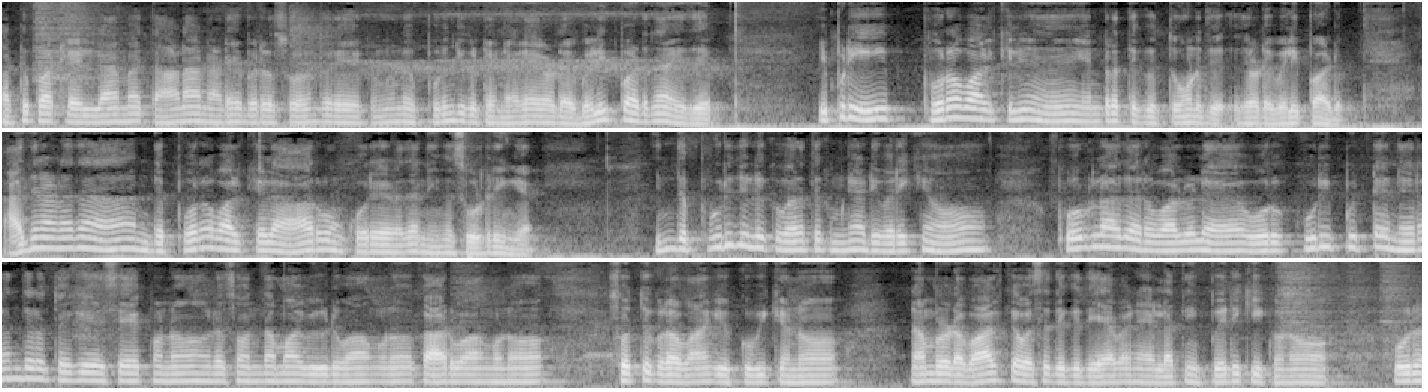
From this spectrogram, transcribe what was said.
கட்டுப்பாட்டில் இல்லாமல் தானாக நடைபெற சுதந்திர இயக்கம்னு புரிஞ்சுக்கிட்ட நிலையோட வெளிப்பாடு தான் இது. இப்படி புற வாழ்க்கையிலையும் என்றத்துக்கு தோணுது இதோட வெளிப்பாடு. அதனால தான் இந்த புற வாழ்க்கையில் ஆர்வம் குறையிறதா நீங்கள் சொல்கிறீங்க இந்த புரிதலுக்கு வரதுக்கு முன்னாடி வரைக்கும் பொருளாதார வாழ்வில் ஒரு குறிப்பிட்ட நிரந்தர தொகையை சேர்க்கணும். இல்லை சொந்தமாக வீடு வாங்கணும் கார் வாங்கணும் சொத்துக்களை வாங்கி குவிக்கணும். நம்மளோட வாழ்க்கை வசதிக்கு தேவையான எல்லாத்தையும் பெருக்கிக்கணும். ஒரு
